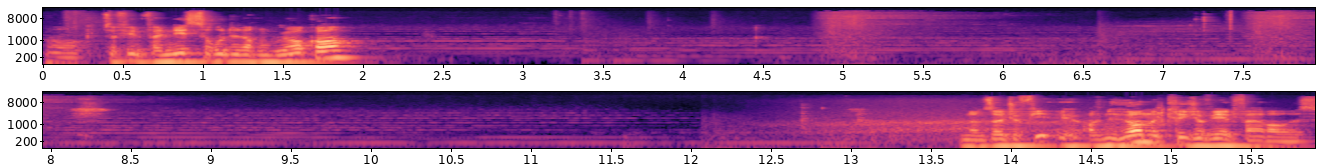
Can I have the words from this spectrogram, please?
So, gibt es auf jeden Fall nächste Runde noch einen Worker. Und dann sollte ich auf, je- auf eine Hermit kriege ich auf jeden Fall raus.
